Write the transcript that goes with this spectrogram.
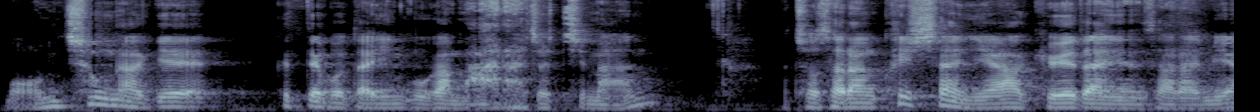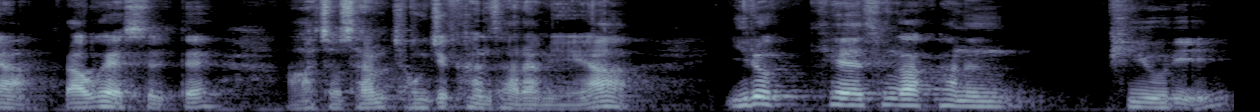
뭐 엄청나게 그때보다 인구가 많아졌지만 저 사람 크리스찬이야, 교회 다니는 사람이야 라고 했을 때 아, 저 사람 정직한 사람이야. 이렇게 생각하는 비율이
